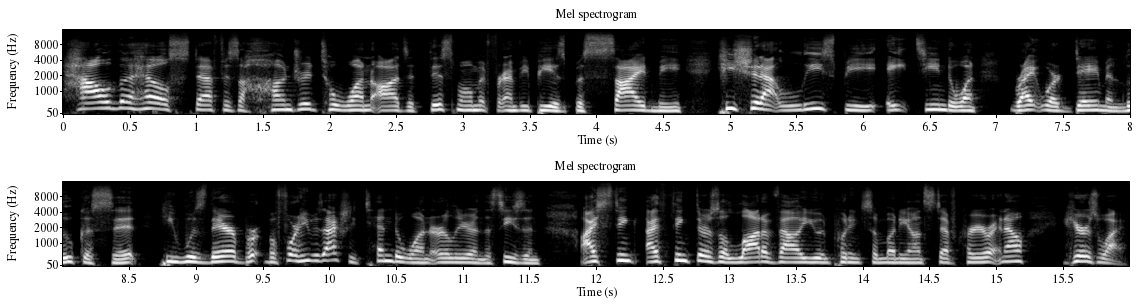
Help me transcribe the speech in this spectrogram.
How the hell Steph is 100 to 1 odds at this moment for MVP is beside me. He should at least be 18 to 1, right where Dame and Luka sit. He was there b- before he was actually 10 to 1 earlier in the season. I think I think there's a lot of value in putting some money on Steph Curry right now. Here's why.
